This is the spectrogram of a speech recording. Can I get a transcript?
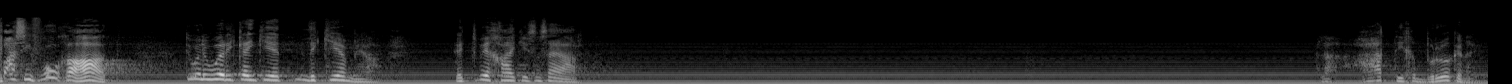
passievol gehaat Toe hulle hoor die kindjie het leukemia. Het twee gaatjies in sy hart. Hulle haat die gebrokenheid.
